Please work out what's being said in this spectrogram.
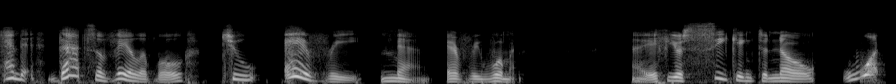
And that's available to every man, every woman. If you're seeking to know what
